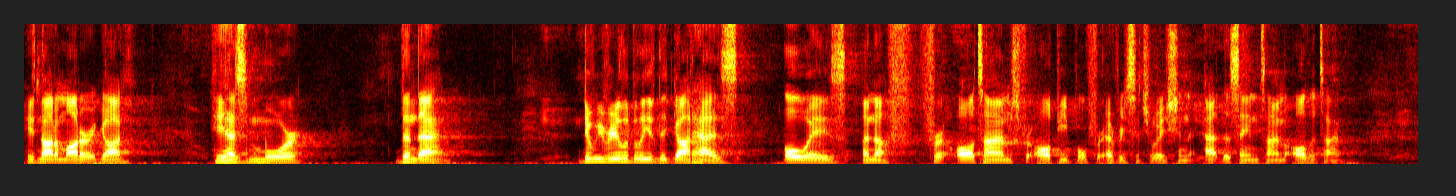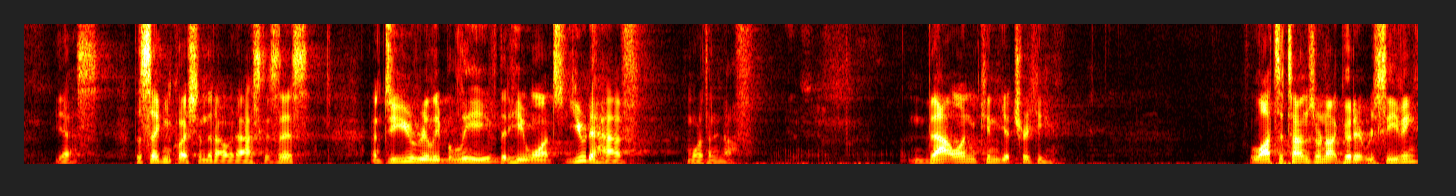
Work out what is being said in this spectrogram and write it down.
He's not a moderate God, He has more than that. Do we really believe that God has always enough for all times, for all people, for every situation, at the same time, all the time? Yes. The second question that I would ask is this uh, Do you really believe that He wants you to have more than enough? That one can get tricky. Lots of times we're not good at receiving,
